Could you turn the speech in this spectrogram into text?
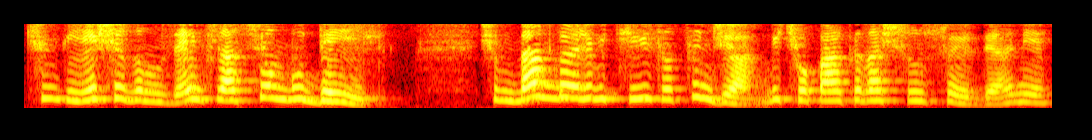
Çünkü yaşadığımız enflasyon bu değil. Şimdi ben böyle bir tweet atınca birçok arkadaş şunu söyledi. Hani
